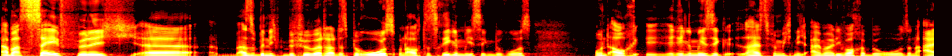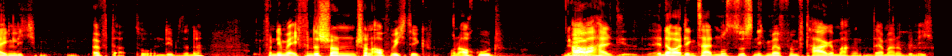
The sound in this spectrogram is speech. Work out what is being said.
aber safe würde ich, äh, also bin ich ein Befürworter des Büros und auch des regelmäßigen Büros. Und auch äh, regelmäßig heißt für mich nicht einmal die Woche Büro, sondern eigentlich öfter, so in dem Sinne. Von dem her, ich finde das schon, schon auch wichtig und auch gut. Ja. Aber halt in der heutigen Zeit musst du es nicht mehr fünf Tage machen, der Meinung bin ich.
